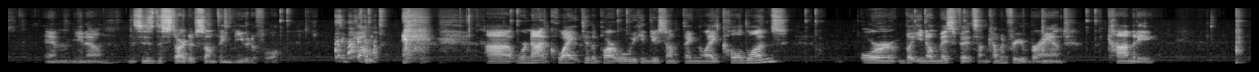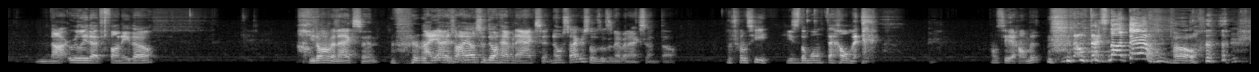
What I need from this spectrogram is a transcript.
And you know, this is the start of something beautiful. Uh, we're not quite to the part where we can do something like cold ones, or but you know, misfits. I'm coming for your brand, comedy. Not really that funny though. You don't have an accent. I, I, I also don't have an accent. No, Cyber Souls doesn't have an accent though. Which one's he? He's the one with the helmet. I don't see a helmet. no, that's not them. Oh,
